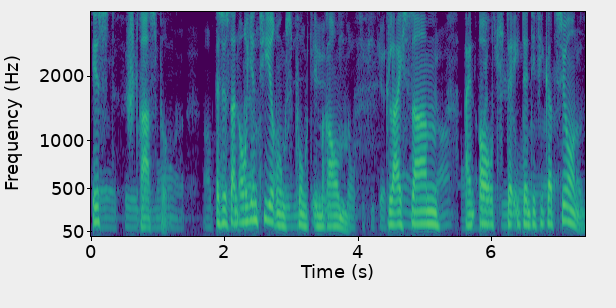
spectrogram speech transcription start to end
ist Straßburg. Es ist ein Orientierungspunkt im Raum, gleichsam ein Ort der Identifikation.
